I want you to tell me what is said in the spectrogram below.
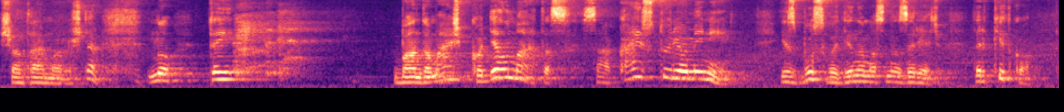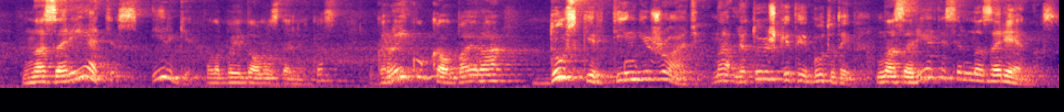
Šventajame rašte. Nu, tai bandom aiškinti, kodėl matas, sako, ką jis turi omeny, jis bus vadinamas Nazariečiu. Tark kitko, Nazarietis irgi labai įdomus dalykas. Graikų kalba yra du skirtingi žodžiai. Na, lietuviškai tai būtų taip - Nazarietis ir Nazarėnas.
